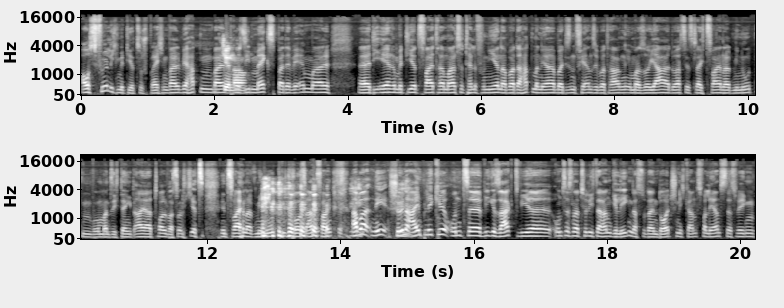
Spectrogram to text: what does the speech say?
ausführlich mit dir zu sprechen, weil wir hatten bei genau. Pro7 Max bei der WM mal äh, die Ehre, mit dir zwei, dreimal zu telefonieren, aber da hat man ja bei diesen Fernsehübertragungen immer so, ja, du hast jetzt gleich zweieinhalb Minuten, wo man sich denkt, ah ja, toll, was soll ich jetzt in zweieinhalb Minuten groß anfangen? Aber nee, schöne Einblicke und äh, wie gesagt, wir, uns ist natürlich daran gelegen, dass du dein Deutsch nicht ganz verlernst, deswegen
